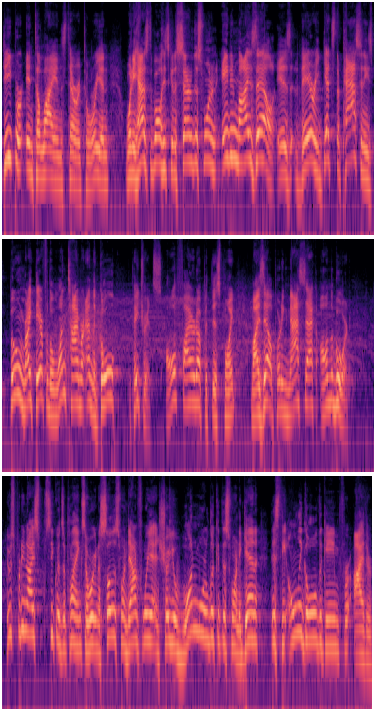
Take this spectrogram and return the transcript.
deeper into Lions territory. And when he has the ball, he's going to center this one. And Aiden Mizell is there. He gets the pass, and he's boom right there for the one timer and the goal. The Patriots all fired up at this point. Mizell putting Massac on the board. It was a pretty nice sequence of playing, so we're going to slow this one down for you and show you one more look at this one. Again, this is the only goal of the game for either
